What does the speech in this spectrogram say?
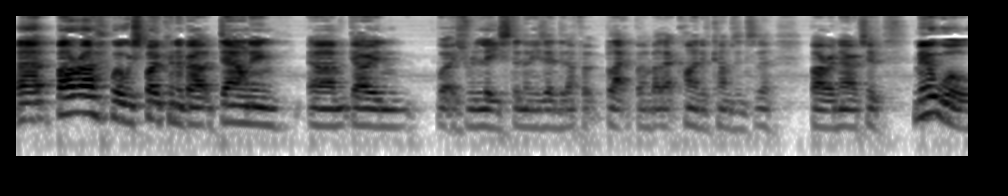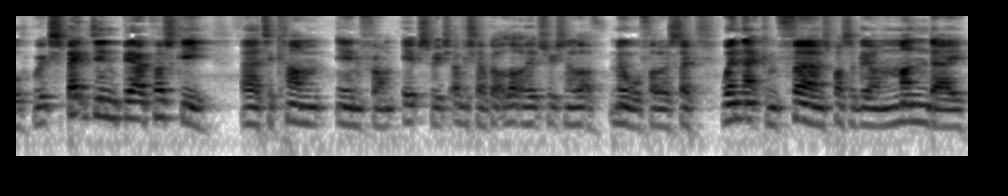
uh, Borough, well, we've spoken about Downing um, going, well, he's released and then he's ended up at Blackburn, but that kind of comes into the Borough narrative. Millwall, we're expecting Bialkowski uh, to come in from Ipswich. Obviously, I've got a lot of Ipswich and a lot of Millwall followers. So when that confirms, possibly on Monday,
